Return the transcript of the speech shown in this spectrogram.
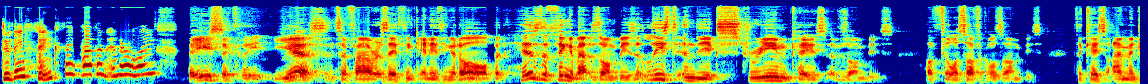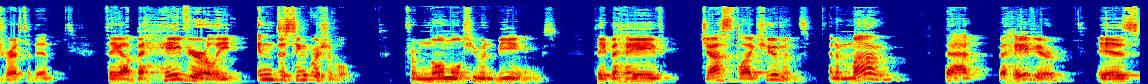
Do they think they have an inner life? Basically, yes, insofar as they think anything at all. But here's the thing about zombies, at least in the extreme case of zombies, of philosophical zombies, the case I'm interested in, they are behaviorally indistinguishable from normal human beings. They behave just like humans. And among that behavior is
